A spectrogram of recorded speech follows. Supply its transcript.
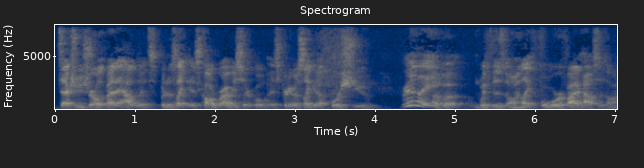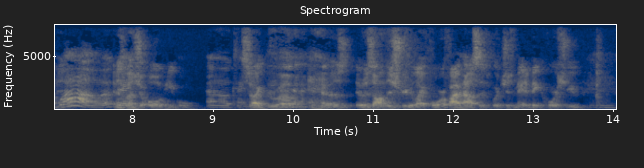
it's actually in Charlotte by the outlets, but it's like it's called Robbie Circle. It's pretty much like a horseshoe really? of a with there's only like four or five houses on it. Wow. Okay. And it's a bunch of old people. Oh, okay. So I grew up and it was it was on the street with like four or five houses, which just made a big horseshoe. Mhm.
